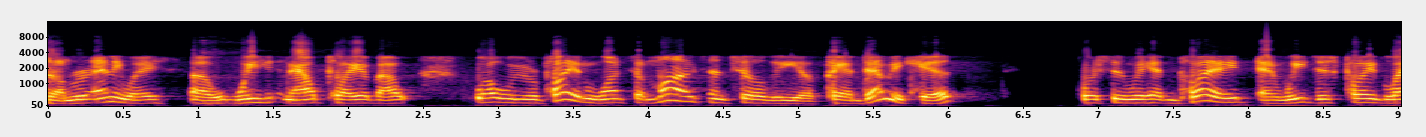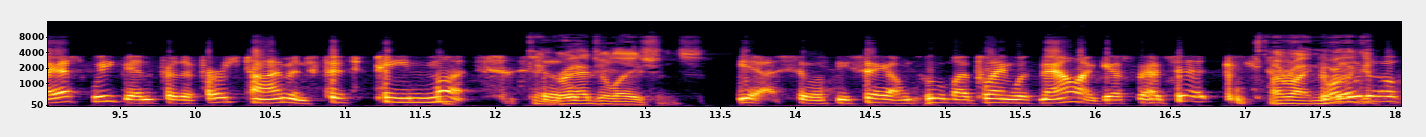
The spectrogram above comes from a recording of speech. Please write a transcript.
summer. Anyway, uh, we now play about, well, we were playing once a month until the uh, pandemic hit. Course, we hadn't played, and we just played last weekend for the first time in 15 months. So, Congratulations. yeah, so if you say, um, who am I playing with now, I guess that's it. All right, Northern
